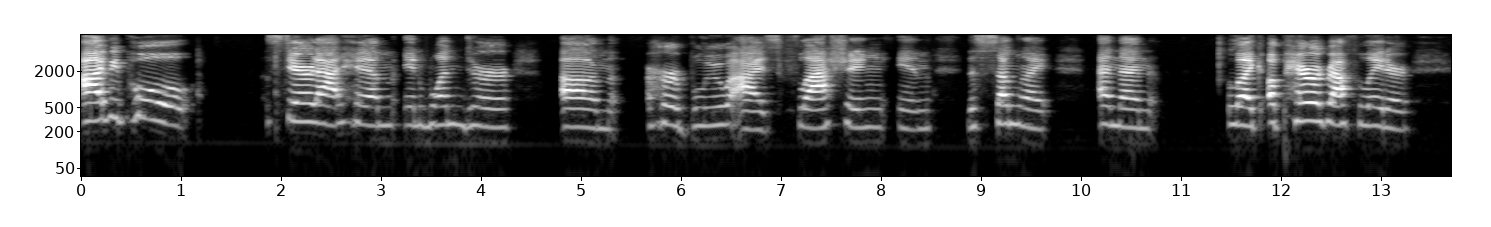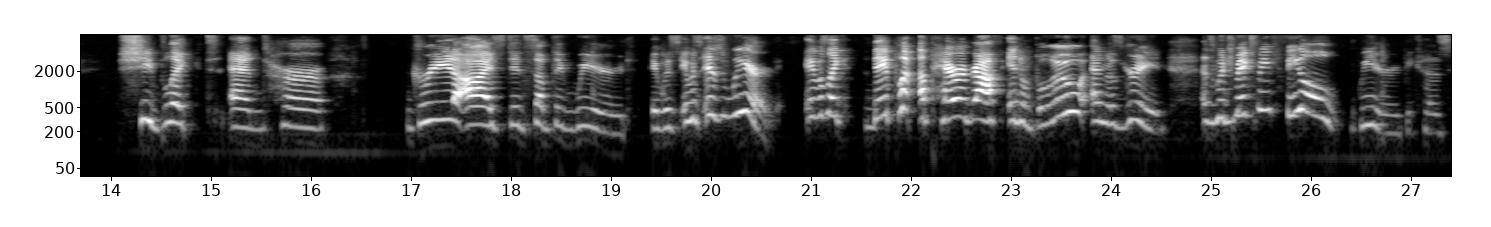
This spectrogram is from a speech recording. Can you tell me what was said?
Ivy Pool stared at him in wonder, um, her blue eyes flashing in the sunlight, and then, like, a paragraph later, she blinked and her green eyes did something weird. It was it was it was weird it was like they put a paragraph in a blue and was green, and which makes me feel weird because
